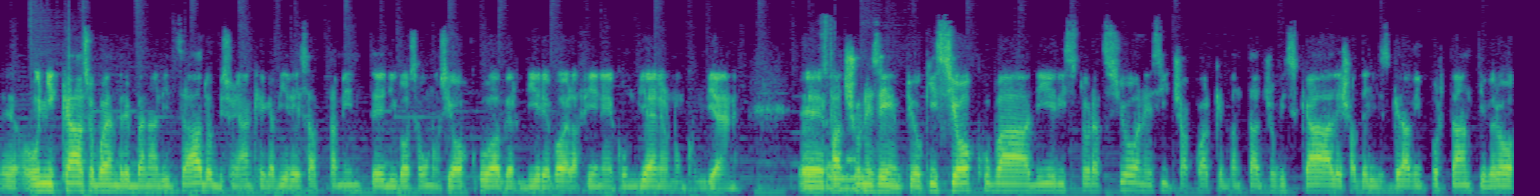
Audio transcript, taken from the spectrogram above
eh, ogni caso poi andrebbe analizzato, bisogna anche capire esattamente di cosa uno si occupa per dire poi alla fine conviene o non conviene. Eh, faccio un esempio, chi si occupa di ristorazione sì, ha qualche vantaggio fiscale, ha degli sgravi importanti, però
